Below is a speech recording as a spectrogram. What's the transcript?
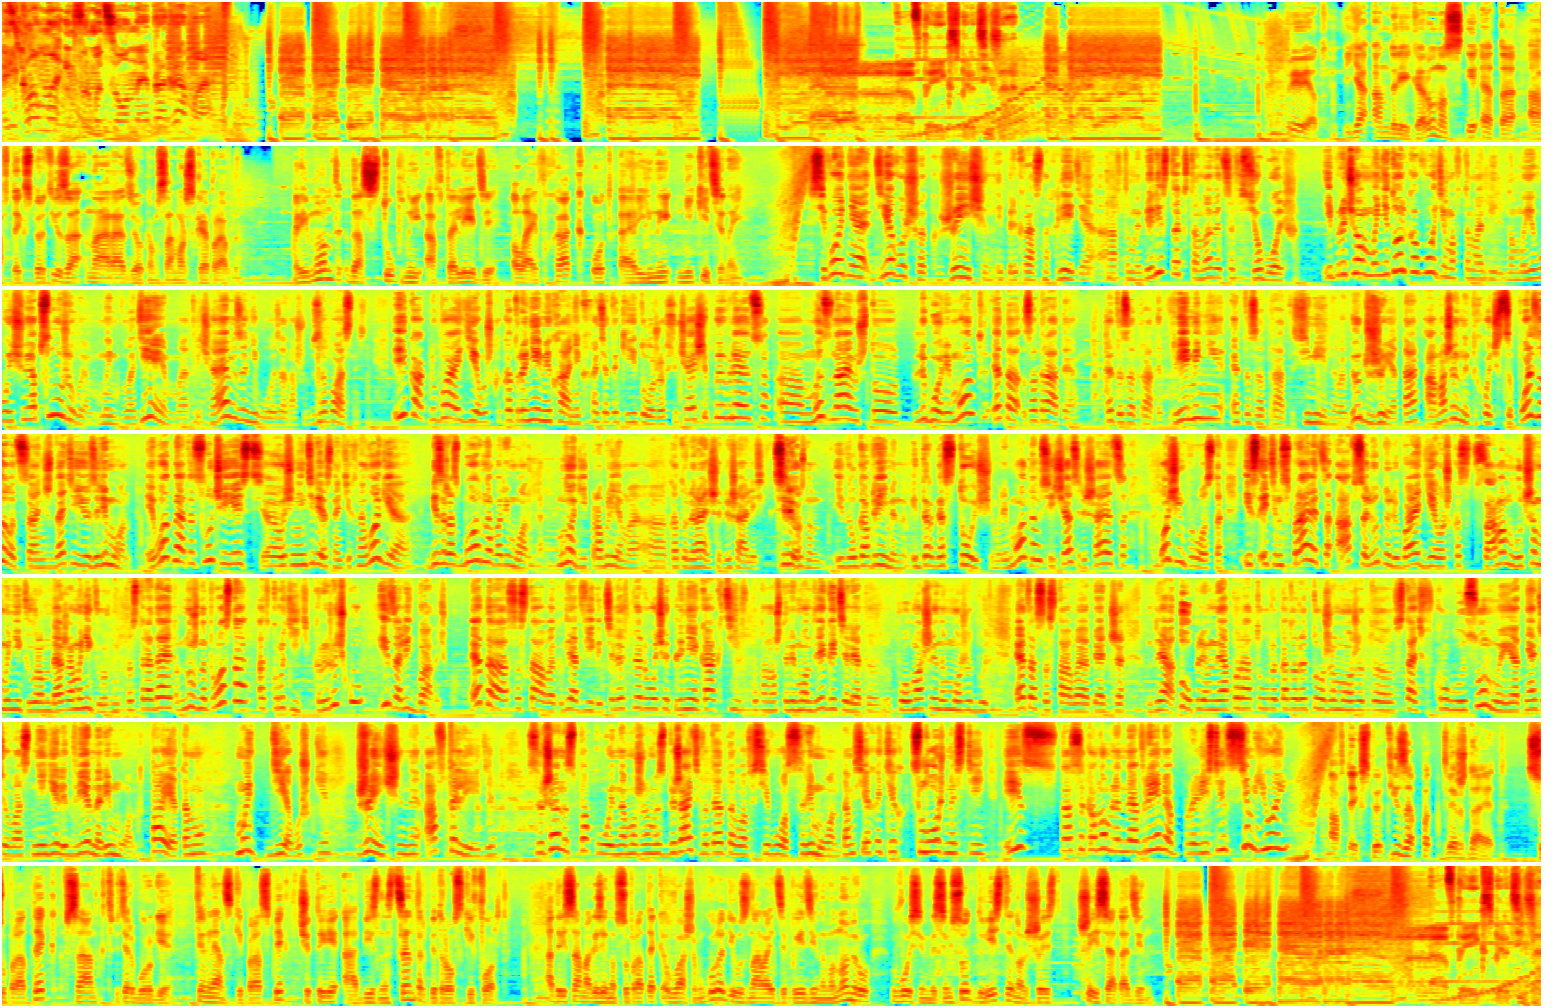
Рекламно-информационная программа. Автоэкспертиза. Привет, я Андрей Карунос, и это автоэкспертиза на радио «Комсомольская правда». Ремонт доступный автоледи. Лайфхак от Арины Никитиной. Сегодня девушек, женщин и прекрасных леди автомобилисток становится все больше. И причем мы не только вводим автомобиль, но мы его еще и обслуживаем. Мы им владеем, мы отвечаем за него и за нашу безопасность. И как любая девушка, которая не механик, хотя такие тоже все чаще появляются, э, мы знаем, что любой ремонт – это затраты. Это затраты времени, это затраты семейного бюджета. А машиной-то хочется пользоваться, а не ждать ее за ремонт. И вот на этот случай есть э, очень интересная технология безразборного ремонта. Многие проблемы, э, которые раньше решались серьезным и долговременным и дорогостоящим ремонтом, сейчас решаются очень просто. И с этим справится абсолютно любая девушка с самым лучшим маникюром. Даже маникюр не пострадает. Нужно просто открутить крышечку и залить баночку. Это составы для двигателя, в первую очередь линейка «Актив», потому что ремонт двигателя – это полмашины может быть. Это составы, опять же, для топливной аппаратуры, которая тоже может э, встать в круглую сумму и отнять у вас недели две на ремонт. Поэтому мы, девушки, женщины, автоледи, совершенно спокойно можем избежать вот этого всего с ремонтом, всех этих сложностей и на сэкономленное время провести с семьей. Автоэкспертиза подтверждает. Супротек в Санкт-Петербурге. Финляндский проспект 4А, бизнес-центр Петровский форт. Адреса магазинов Супротек в вашем городе узнавайте по единому номеру 8 800 200 06 61. Автоэкспертиза.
